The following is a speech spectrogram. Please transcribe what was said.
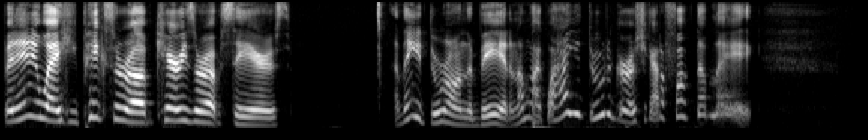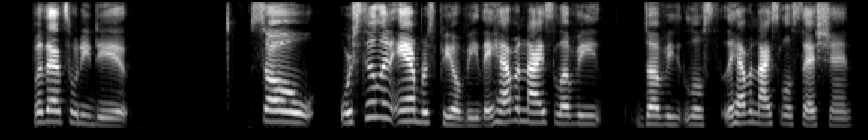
But anyway, he picks her up, carries her upstairs. I think he threw her on the bed. And I'm like, well, how you threw the girl? She got a fucked up leg. But that's what he did. So we're still in Amber's POV. They have a nice, lovey, dovey little. They have a nice little session.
